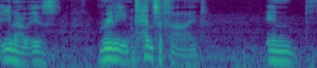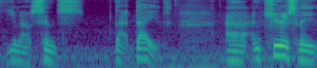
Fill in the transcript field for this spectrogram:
you know is really intensified in you know since that date. Uh, and curiously,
